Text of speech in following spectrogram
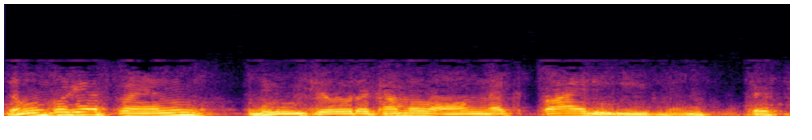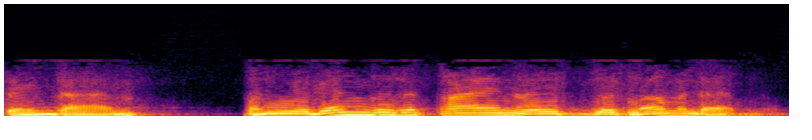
Don't forget, friends, be sure to come along next Friday evening the same time when we again visit Pine Ridge with Lum and Abner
